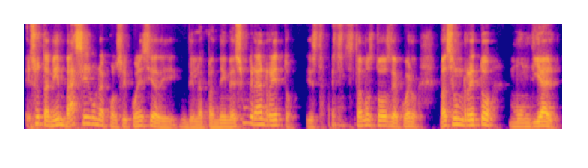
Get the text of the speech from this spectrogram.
Eso también va a ser una consecuencia de, la pandemia. Es un gran reto, y estamos todos de acuerdo. Va a ser un reto mundial.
